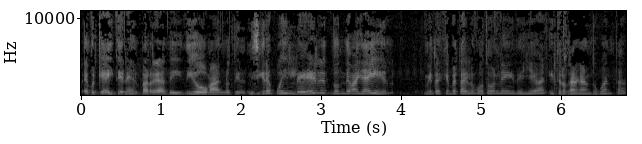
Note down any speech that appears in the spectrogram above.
eh, porque ahí tienes barreras de idiomas, no tienes- ni siquiera puedes leer dónde vaya a ir, mientras que apretáis los botones y te llevan y te lo cargan en tu cuenta.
